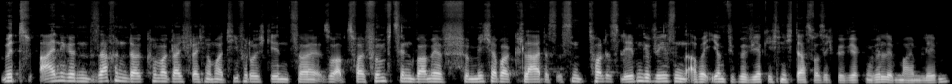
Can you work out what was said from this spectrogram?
mit einigen Sachen, da können wir gleich vielleicht nochmal tiefer durchgehen. So ab 2015 war mir für mich aber klar, das ist ein tolles Leben gewesen, aber irgendwie bewirke ich nicht das, was ich bewirken will in meinem Leben.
